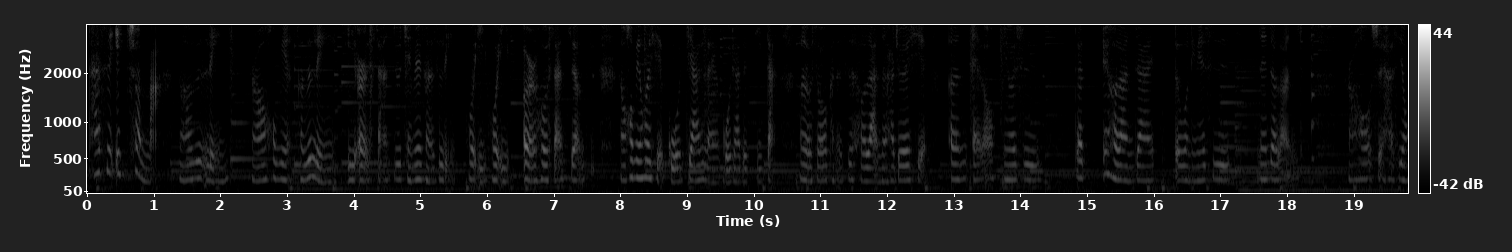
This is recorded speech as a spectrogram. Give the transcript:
它是一串码，然后是零，然后后面可是零一二三，就前面可能是零或一或一二或三这样子，然后后面会写国家是哪个国家的鸡蛋，然后有时候可能是荷兰的，它就会写 N L，因为是在因为荷兰在德文里面是 Netherland，然后所以它是用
